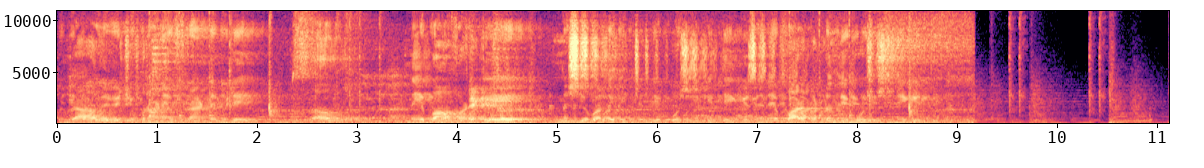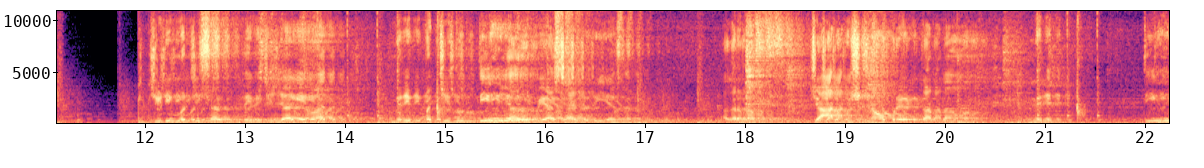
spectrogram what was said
ਪੰਜਾਬ ਦੇ ਵਿੱਚ ਪੁਰਾਣੇ ਫਰੈਂਡ ਮਿਲੇ। ਸਭ ਨੇ ਬਾਂਹ ਫੜ ਕੇ ਨਸ਼ੇ ਵੱਲ ਖਿੱਚਣ ਦੀ ਕੋਸ਼ਿਸ਼ ਕੀਤੀ। ਕਿਸੇ ਨੇ ਬਾਹਰ ਕੱਢਣ ਦੀ ਕੋਸ਼ਿਸ਼ ਨਹੀਂ ਕੀਤੀ। ਜਿਹੜੀ ਮਰਜ਼ੀ ਫੈਕਟਰੀ ਦੇ ਵਿੱਚ ਜਾ ਕੇ ਮੈਂ ਮੇਰੀ 25 ਤੋਂ 30 ਹਜ਼ਾਰ ਸੈਲਰੀ ਹੈ ਸਰ। ਅਗਰ ਮੈਂ ਚਾਰ ਮਸ਼ੀਨਾਂ ਆਪਰੇਟ ਕਰਦਾ ਹਾਂ ਮੇਰੀ 30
